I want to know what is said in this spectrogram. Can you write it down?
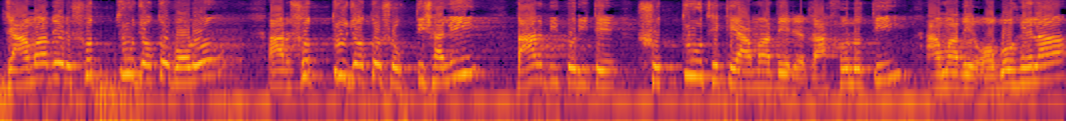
যে আমাদের শত্রু যত বড় আর শত্রু যত শক্তিশালী, তার বিপরীতে শত্রু থেকে আমাদের গাফলতি, আমাদের অবহেলা,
